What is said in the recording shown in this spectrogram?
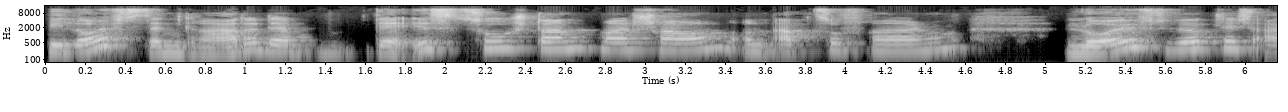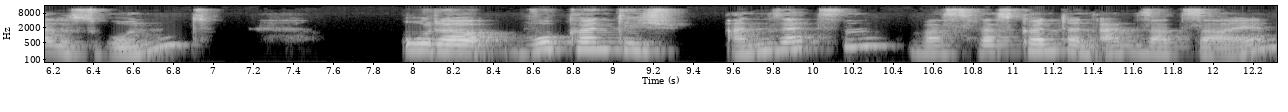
wie läuft's denn gerade, der, der Ist-Zustand mal schauen und abzufragen, läuft wirklich alles rund? Oder wo könnte ich ansetzen? Was, was könnte ein Ansatz sein?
